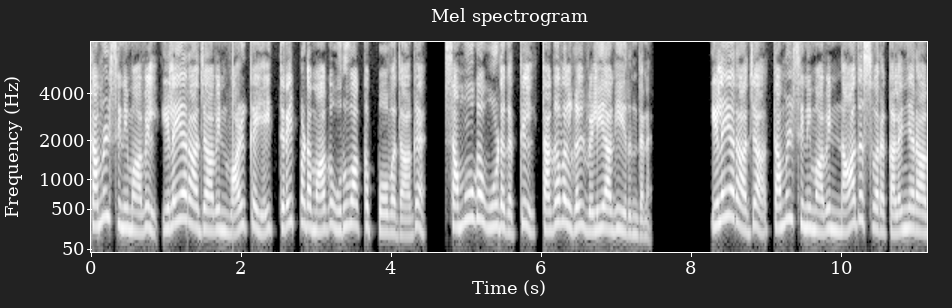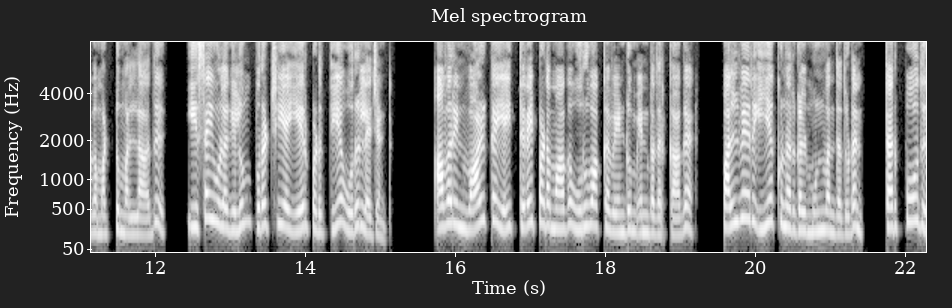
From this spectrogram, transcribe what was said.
தமிழ் சினிமாவில் இளையராஜாவின் வாழ்க்கையை திரைப்படமாக உருவாக்கப் போவதாக சமூக ஊடகத்தில் தகவல்கள் வெளியாகியிருந்தன இளையராஜா தமிழ் சினிமாவின் நாதஸ்வர கலைஞராக மட்டுமல்லாது இசை உலகிலும் புரட்சியை ஏற்படுத்திய ஒரு லெஜண்ட் அவரின் வாழ்க்கையை திரைப்படமாக உருவாக்க வேண்டும் என்பதற்காக பல்வேறு இயக்குனர்கள் முன்வந்ததுடன் தற்போது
